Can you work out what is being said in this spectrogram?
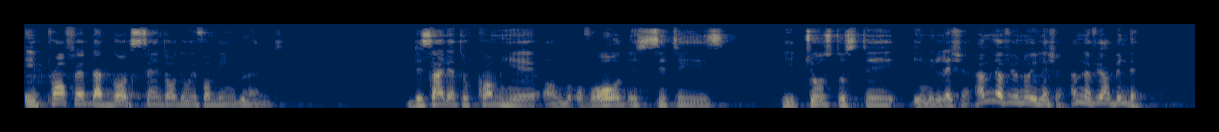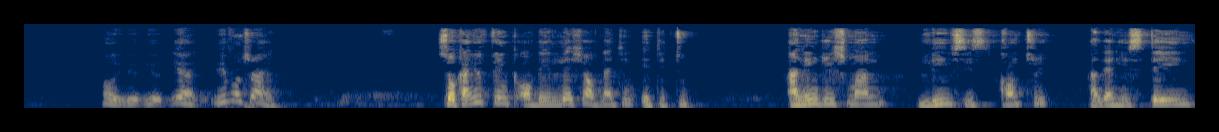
a prophet that God sent all the way from England decided to come here on, of all the cities he chose to stay in Ilesha. How many of you know Ilesha? How many of you have been there? Oh, you, you, yeah, you even tried. So can you think of the Ilesha of 1982? An Englishman leaves his country and then he's staying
